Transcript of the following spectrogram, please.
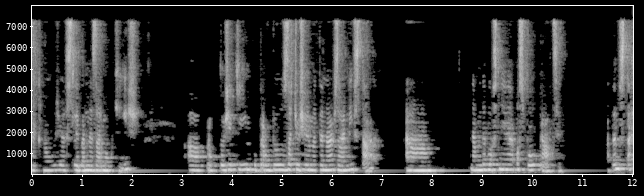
řeknou, že slibem nezarmoutíš, a protože tím opravdu zaťažujeme ten náš zájemný vztah a nám jde vlastně o spolupráci. A ten vztah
